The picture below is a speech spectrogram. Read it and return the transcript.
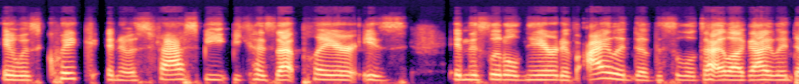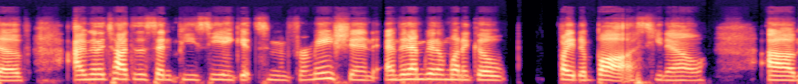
it was quick and it was fast beat because that player is in this little narrative island of this little dialogue island of I'm going to talk to this NPC and get some information and then I'm going to want to go fight a boss, you know. Um,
